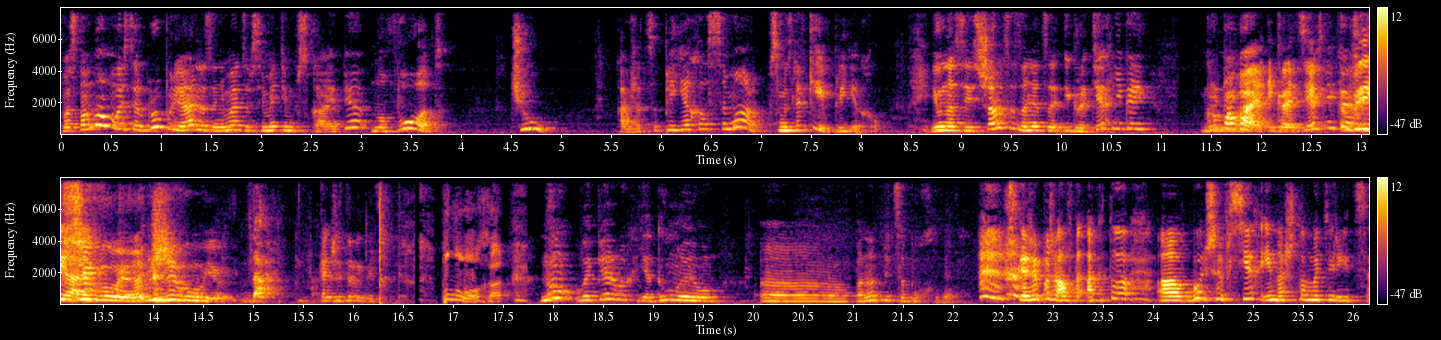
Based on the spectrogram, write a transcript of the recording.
В основном мастер-группа реально занимается всем этим в скайпе, но вот, чу, кажется, приехал Сэмар, в смысле в Киев приехал. И у нас есть шансы заняться игротехникой Групповая игротехника В реале. вживую. вживую. Да. Как же это выглядит? Плохо. Ну, во-первых, я думаю, э, понадобится бухло. Скажи, пожалуйста, а кто а, больше всех и на что матерится?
